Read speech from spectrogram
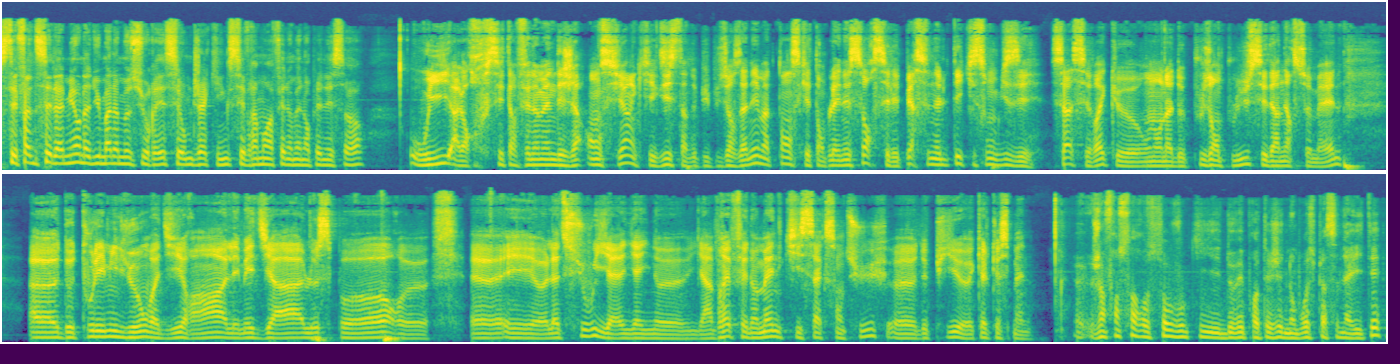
Stéphane Selami, on a du mal à mesurer. C'est homejacking, c'est vraiment un phénomène en plein essor oui, alors c'est un phénomène déjà ancien qui existe hein, depuis plusieurs années maintenant. Ce qui est en plein essor, c'est les personnalités qui sont visées. Ça, c'est vrai qu'on en a de plus en plus ces dernières semaines. Euh, de tous les milieux, on va dire, hein, les médias, le sport. Euh, euh, et là-dessus, oui, il y a, y a, un vrai phénomène qui s'accentue depuis quelques semaines. Jean-François Rousseau, vous qui devez protéger de nombreuses personnalités,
